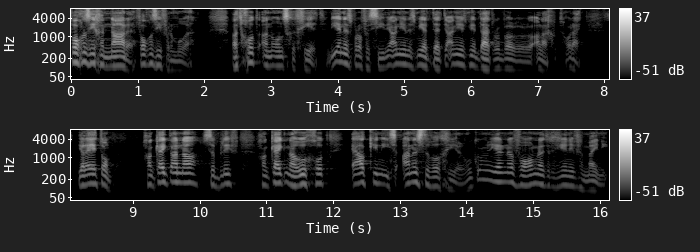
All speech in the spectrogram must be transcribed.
volgens die genade, volgens die vermoë wat God aan ons gegee het. Die een is profesie, die ander een is meer dit, die ander een is meer dat. Al goed, alraai. Julle het hom. Gaan kyk daarna asseblief. Gaan kyk na hoe God elkeen iets anders te wil gee. Hoekom die Here nou vir hom net gegee nie vir my nie?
